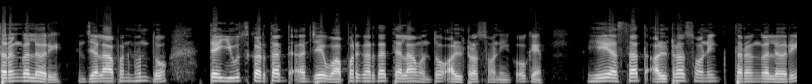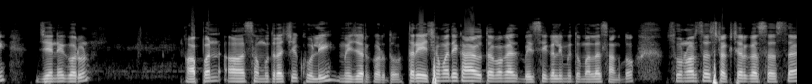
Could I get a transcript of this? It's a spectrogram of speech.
तरंगलहरी ज्याला आपण म्हणतो ते यूज करतात जे वापर करतात त्याला म्हणतो अल्ट्रासॉनिक ओके हे असतात अल्ट्रासॉनिक तरंगलहरी जेणेकरून आपण समुद्राची खोली मेजर करतो. तर याच्यामध्ये काय होतं बघा बेसिकली मी तुम्हाला सांगतो. सोनारचं स्ट्रक्चर कसं असतं?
